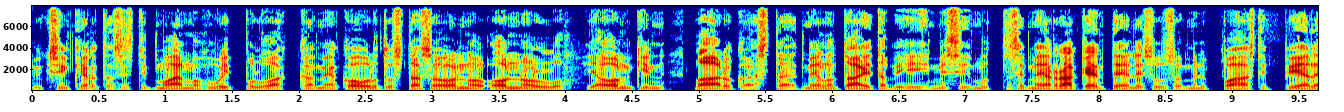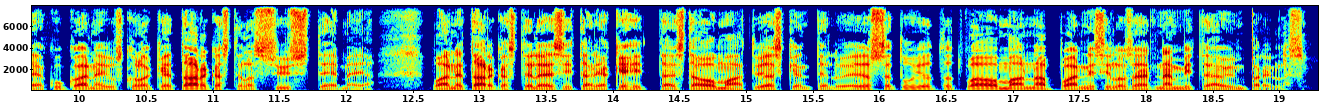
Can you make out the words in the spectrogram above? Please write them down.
yksinkertaisesti maailman huippuluokkaa. Meidän koulutustaso on, on ollut ja onkin laadukasta, että meillä on taitavia ihmisiä, mutta se meidän rakenteellisuus on mennyt pahasti pieleen ja kukaan ei uskalla oikein tarkastella systeemejä, vaan ne tarkastelee sitä ja kehittää sitä omaa työskentelyä. Ja jos sä tuijotat vaan omaan napaan, niin silloin sä et näe mitään ympärilläsi.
